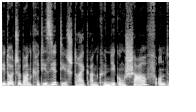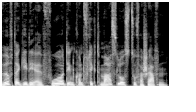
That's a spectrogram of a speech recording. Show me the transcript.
Die Deutsche Bahn kritisiert die Streikankündigung scharf und wirft der GDL vor, den Konflikt maßlos zu verschärfen.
